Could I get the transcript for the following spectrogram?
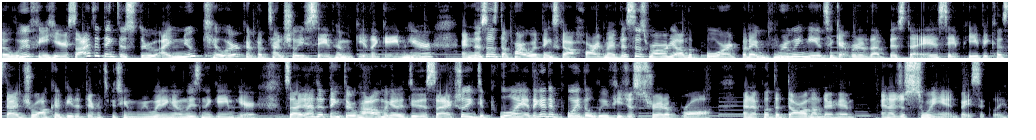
the Luffy here. So I had to think this through. I knew Killer could potentially save him the game here. And this is the part where things got hard. My Vistas were already on the board, but I really needed to get rid of that Vista ASAP because that draw could be the difference between me winning and losing the game here. So I had to think through how am I going to do this. I actually deploy, I think I deployed the Luffy just straight up raw. And I put the Dawn under him and I just swing it basically.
